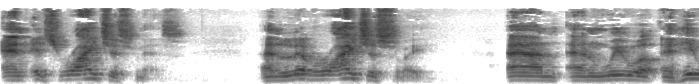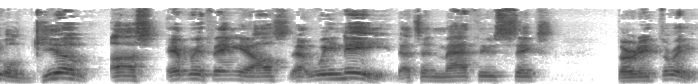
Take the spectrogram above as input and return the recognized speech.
and its righteousness and live righteously and and we will and he will give us everything else that we need that's in matthew 6 33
